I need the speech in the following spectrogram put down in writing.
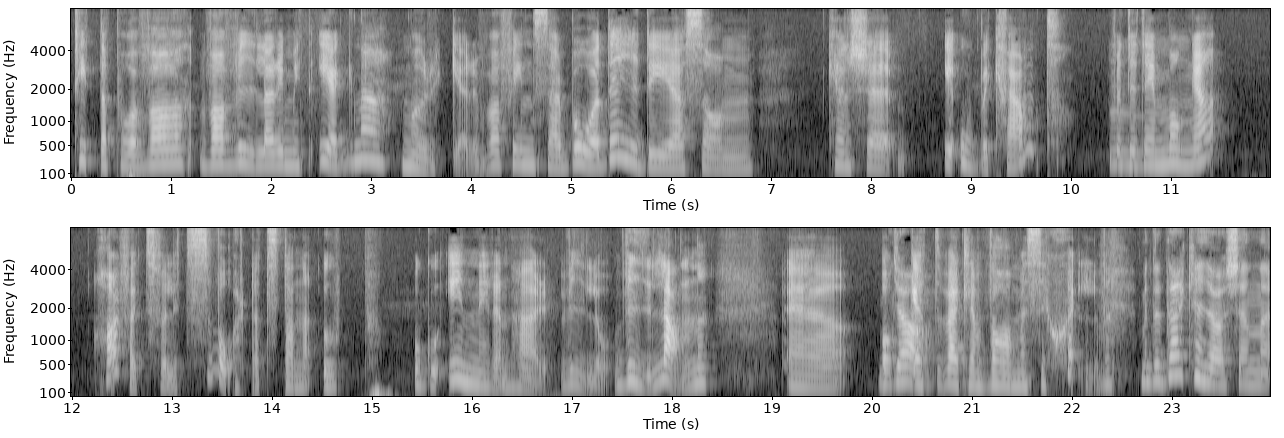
titta på vad, vad vilar i mitt egna mörker? Vad finns här både i det som kanske är obekvämt, för att det är många har faktiskt väldigt svårt att stanna upp och gå in i den här vilo, vilan. Eh, och Ja. att verkligen vara med sig själv. Men det där kan jag känna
